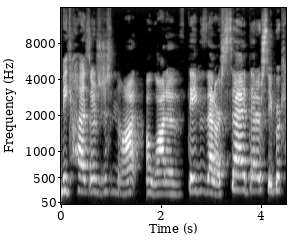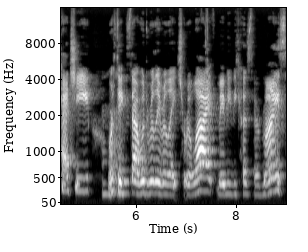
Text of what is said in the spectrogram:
because there's just not a lot of things that are said that are super catchy or Mhm. things that would really relate to real life. Maybe because they're mice.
